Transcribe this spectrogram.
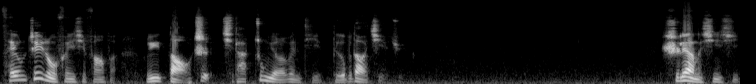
采用这种分析方法。容易导致其他重要的问题得不到解决。适量的信息，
